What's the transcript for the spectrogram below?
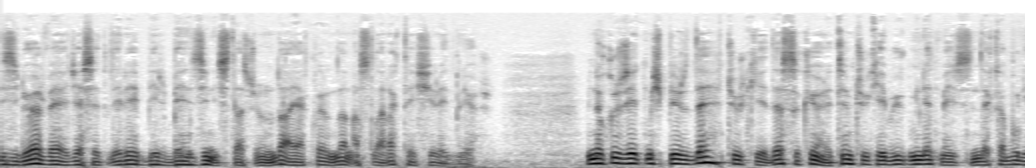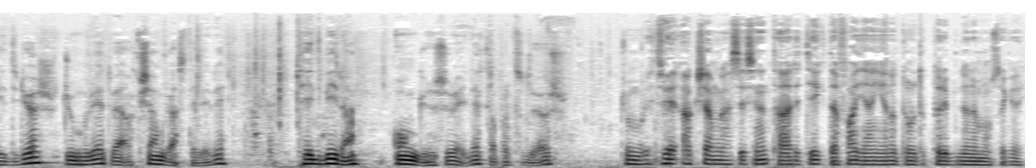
diziliyor ve cesetleri bir benzin istasyonunda ayaklarından asılarak teşhir ediliyor. 1971'de Türkiye'de sıkı yönetim Türkiye Büyük Millet Meclisi'nde kabul ediliyor. Cumhuriyet ve akşam gazeteleri tedbiren 10 gün süreyle kapatılıyor. Cumhuriyet ve Akşam Gazetesi'nin tarihte ilk defa yan yana durdukları bir dönem olsa gerek.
